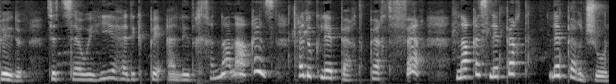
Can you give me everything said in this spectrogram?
P 2 تتساوي هي هذيك P 1 اللي دخلنا ناقص هادوك les pertes pertes fer ناقص les pertes les pertes Joule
